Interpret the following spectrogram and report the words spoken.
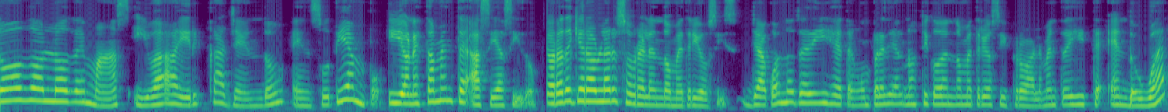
todo lo demás iba a ir cayendo en su tiempo. Y honestamente así ha sido. Ahora te quiero hablar sobre la endometriosis. Ya cuando te dije tengo un prediagnóstico de endometriosis, probablemente dijiste endo what?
